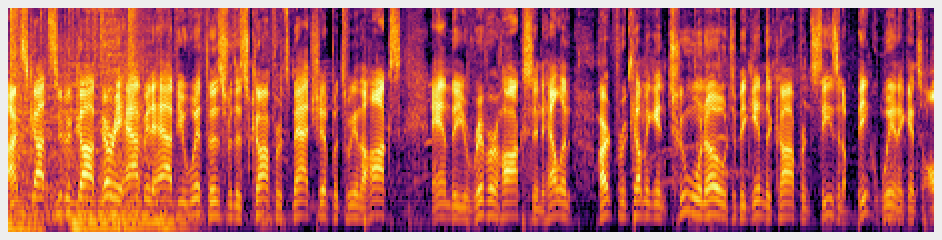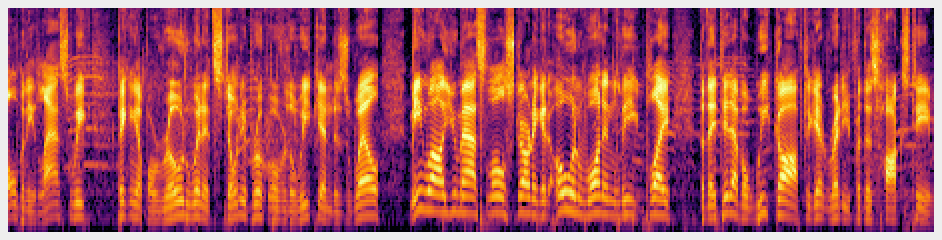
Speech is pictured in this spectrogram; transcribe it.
I'm Scott Sudikoff. Very happy to have you with us for this conference matchup between the Hawks and the River Hawks. And Helen, Hartford coming in 2 0 to begin the conference season. A big win against Albany last week, picking up a road win at Stony Brook over the weekend as well. Meanwhile, UMass Lowell starting at 0 1 in league play, but they did have a week off to get ready for this Hawks team.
